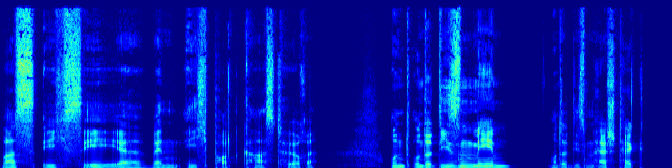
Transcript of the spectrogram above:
Was ich sehe, wenn ich Podcast höre. Und unter diesem Meme, unter diesem Hashtag,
